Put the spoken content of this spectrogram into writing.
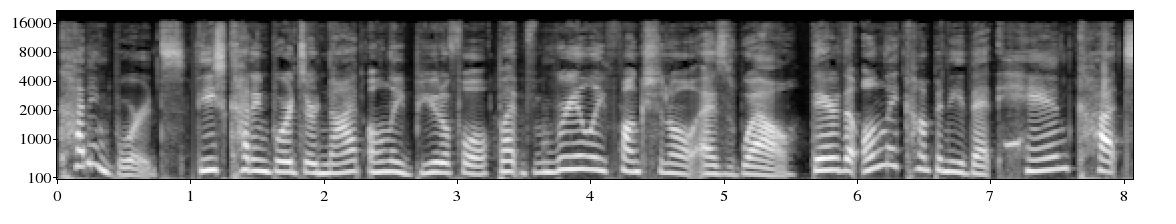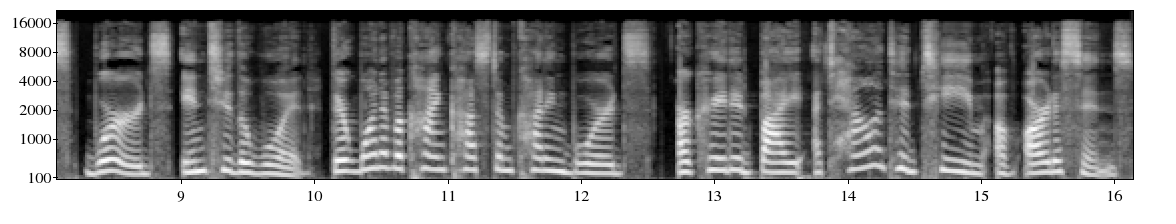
cutting boards. These cutting boards are not only beautiful, but really functional as well. They're the only company that hand cuts words into the wood. They're one of a kind custom cutting boards are created by a talented team of artisans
